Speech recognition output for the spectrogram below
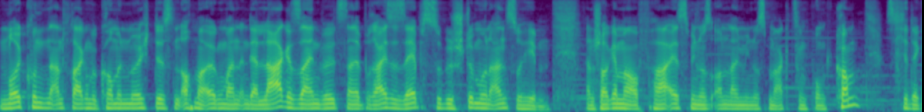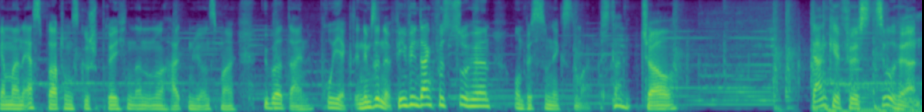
Neukundenanfragen bekommen möchtest und auch mal irgendwann in der Lage sein willst, deine Preise selbst zu bestimmen und anzuheben, dann schau gerne mal auf hs-online-marketing.com, sicher dir gerne mal ein Erstberatungsgespräch und dann unterhalten wir uns mal über dein Projekt. In dem Sinne, vielen, vielen Dank fürs Zuhören und bis zum nächsten Mal. Bis dann. Ciao. Danke fürs Zuhören.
